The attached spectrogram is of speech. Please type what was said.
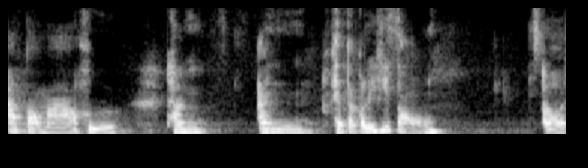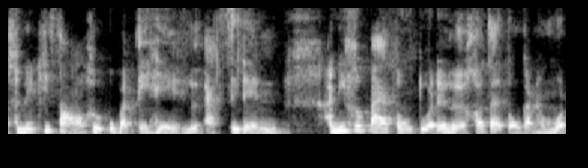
อะต่อมาก็คือ ทางอัน category ที่สอง ชนิดที่สองก็คืออุบัติเหตุหรือ accident อันนี้คือแปลตรงตัวได้เลยเข้าใจตรงกันทั้งหมด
